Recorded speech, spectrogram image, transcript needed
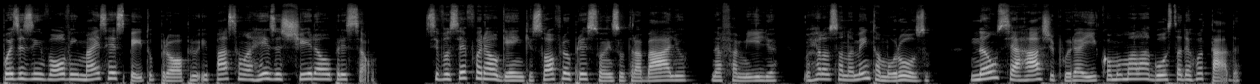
pois desenvolvem mais respeito próprio e passam a resistir à opressão. Se você for alguém que sofre opressões no trabalho, na família, no relacionamento amoroso, não se arraste por aí como uma lagosta derrotada.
